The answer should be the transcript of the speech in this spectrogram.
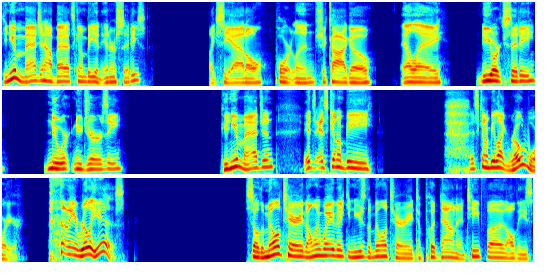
Can you imagine how bad it's going to be in inner cities like Seattle, Portland, Chicago, LA, New York City, Newark, New Jersey? Can you imagine? It's it's to be it's to be like Road Warrior. I mean, it really is. So the military, the only way they can use the military to put down Antifa, all these,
